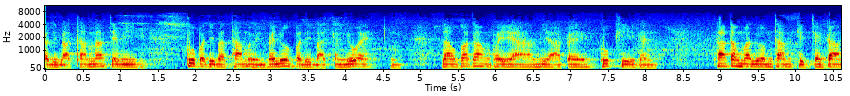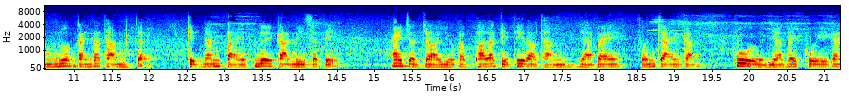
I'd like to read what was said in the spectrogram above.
ปฏิบัติธรรมมักจะมีผู้ปฏิบัติธรรมอื่นไปร่วมปฏิบัติกันด้วย เราก็ต้องพยายามอย่าไปคุกคีกัน ถ้าต้องมารวมทำกิจกรรม ร่วมกันก็ทำกิจนั้นไปด้วยการมีสติ ให้จดจ่ออยู่กับภารกิจที่เราทำอย่าไปสนใจกับผู้อื่น อย่าไปคุยกัน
